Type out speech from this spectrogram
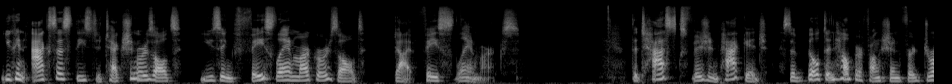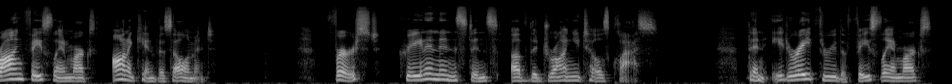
You can access these detection results using face landmarker result.face landmarks. The Tasks Vision package has a built-in helper function for drawing face landmarks on a Canvas element. First, create an instance of the Drawing Utils class. Then iterate through the face landmarks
